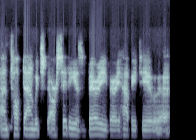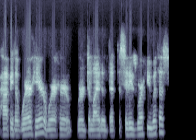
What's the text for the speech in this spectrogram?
and top down, which our city is very very happy to uh, happy that we're here. We're here. We're delighted that the city's working with us.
